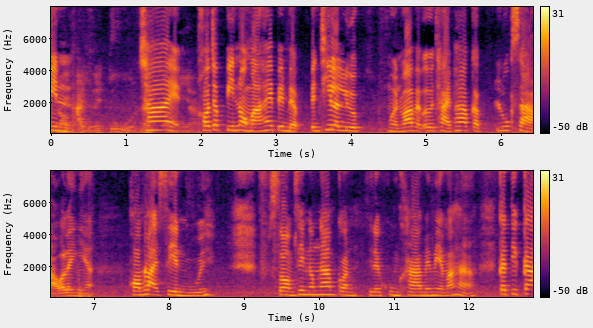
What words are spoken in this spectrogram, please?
ปินอารมณ์แบบเราถ่ายอยู่ในตู้ใช่นั่นนี่ยเขาจะปริ้นออกมาให้เป็นแบบเป็นที่ระลึก เหมือนว่าแบบเออถ่ายภาพกับลูกสาวอะไรเงี้ย พร้อมลายเซ็นบุ้ยซ้อมเส้นงามๆก่อนสิได้คุ้มค่าแม่ๆมาหา กติกา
